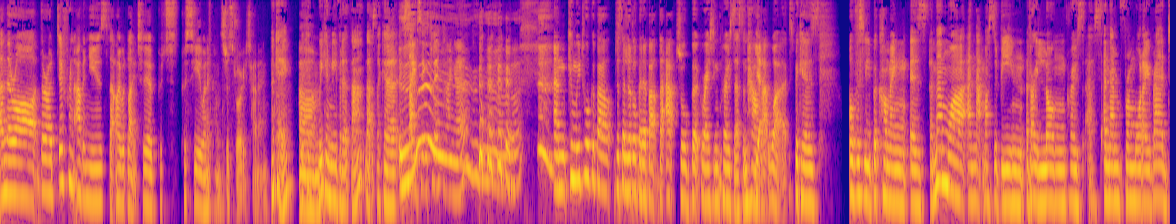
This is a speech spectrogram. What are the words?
and there are there are different avenues that I would like to purs- pursue when it comes to storytelling. Okay, we, can, Um, we can leave it at that. That's like a exciting cliffhanger. um, can we talk about just a little bit about the actual book writing process and how Yeah. that works? Because obviously, becoming is a memoir, and that must have been a very long process. And then, from what I read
